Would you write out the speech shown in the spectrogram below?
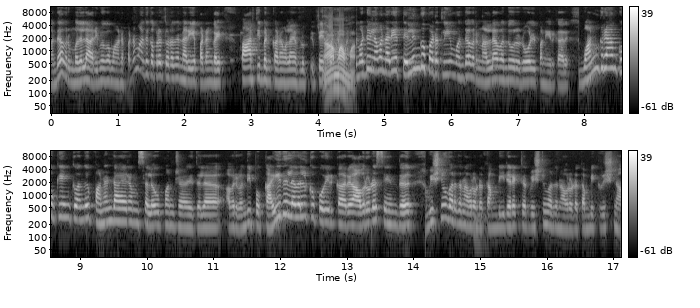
வந்து அவர் முதல்ல அறிமுகமான படம். அதுக்கப்புறம் தொடர்ந்து நிறைய படங்கள். பார்த்திபன் கனவுலாம் எவ்வளவு பேர் மட்டும் இல்லாம நிறைய தெலுங்கு படத்துலயும் வந்து அவர் நல்லா வந்து ஒரு ரோல் பண்ணியிருக்காரு. ஒன் கிராம் கொக்கைனுக்கு வந்து பன்னெண்டாயிரம் செலவு பண்ற இதுல அவர் வந்து இப்போ கைது லெவலுக்கு போயிருக்காரு. அவரோட சேர்ந்து விஷ்ணுவர்தன் அவரோட தம்பி டைரக்டர் விஷ்ணுவர்தன் அவரோட தம்பி கிருஷ்ணா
